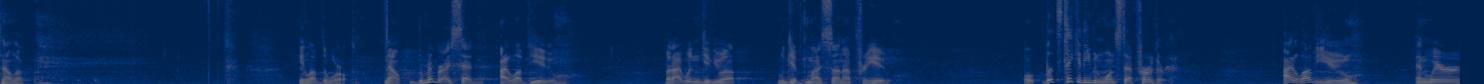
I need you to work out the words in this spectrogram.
Now, look, he loved the world. Now, remember, I said I loved you, but I wouldn't give you up, would give my son up for you. Well, let's take it even one step further. I love you, and we're,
